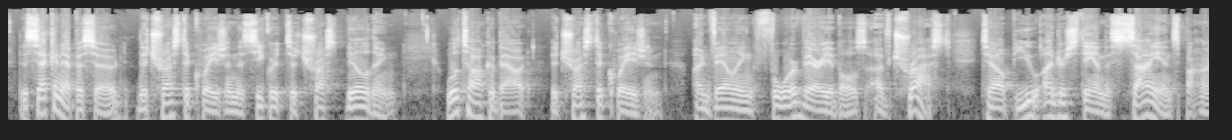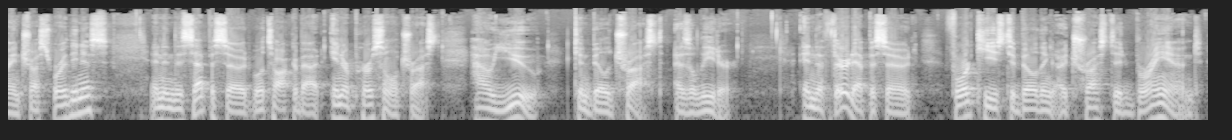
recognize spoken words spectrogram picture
The second episode, The Trust Equation The Secret to Trust Building, we'll talk about the trust equation, unveiling four variables of trust to help you understand the science behind trustworthiness. And in this episode, we'll talk about interpersonal trust, how you can build trust as a leader. In the third episode, Four Keys to Building a Trusted Brand,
